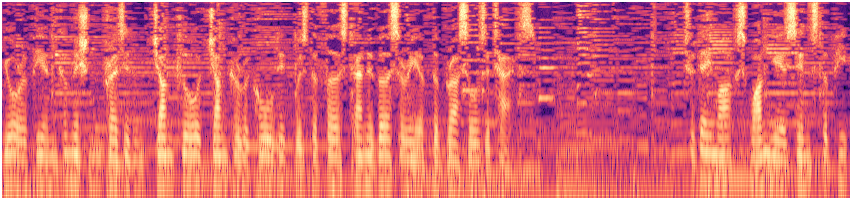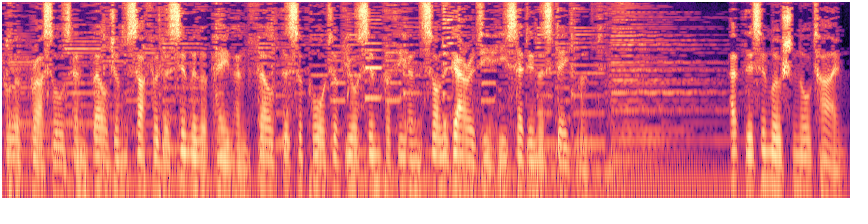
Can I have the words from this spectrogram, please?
European Commission President Jean-Claude Juncker recalled it was the first anniversary of the Brussels attacks. Today marks one year since the people of Brussels and Belgium suffered a similar pain and felt the support of your sympathy and solidarity he said in a statement. At this emotional time,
